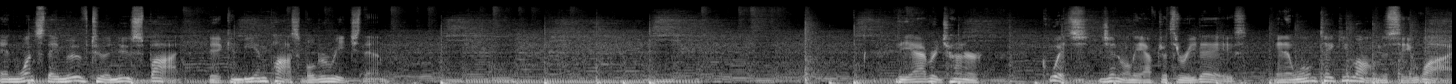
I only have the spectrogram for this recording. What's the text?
And once they move to a new spot, it can be impossible to reach them. The average hunter quits generally after three days, and it won't take you long to see why.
